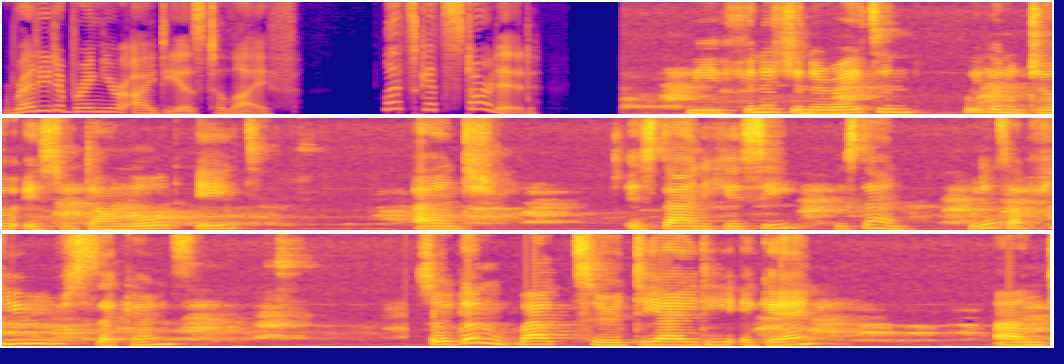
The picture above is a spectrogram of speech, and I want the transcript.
Ready to bring your ideas to life? Let's get started. We finished generating. We're to do is to download it and it's done. You can see it's done within a few seconds. So we're gonna go back to D-ID again and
